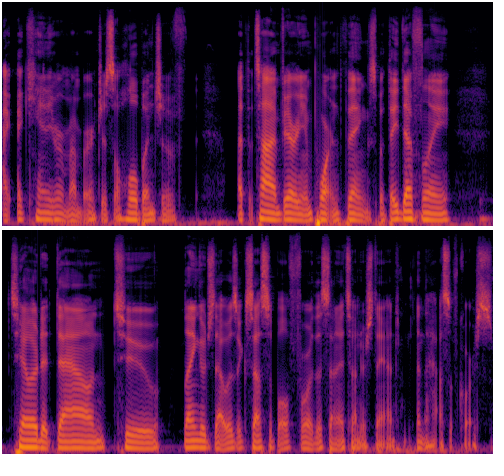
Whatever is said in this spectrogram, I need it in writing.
I, I can't even remember, just a whole bunch of, at the time, very important things. But they definitely tailored it down to language that was accessible for the Senate to understand, and the House, of course.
